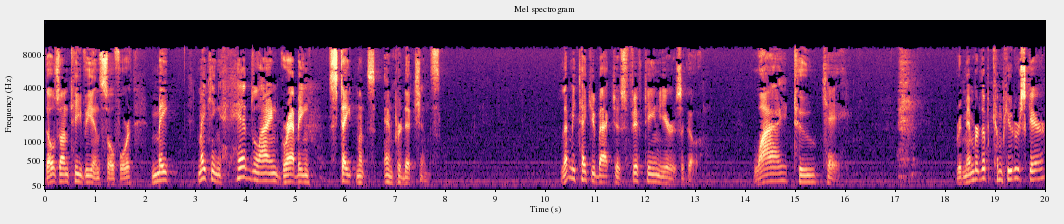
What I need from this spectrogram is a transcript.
those on TV and so forth, make, making headline grabbing statements and predictions. Let me take you back just 15 years ago. Y2K. Remember the computer scare?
